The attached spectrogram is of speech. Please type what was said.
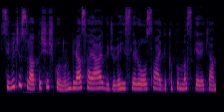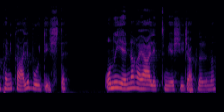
Sivilce suratlı şişkonun biraz hayal gücü ve hisleri olsaydı kapılması gereken panik hali buydu işte. Onun yerine hayal ettim yaşayacaklarını.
